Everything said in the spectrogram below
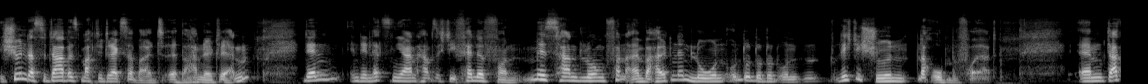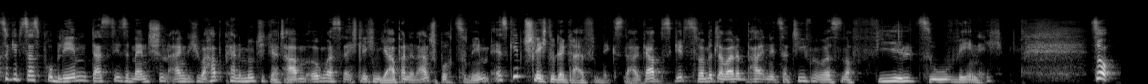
schön, dass du da bist, mach die Drecksarbeit äh, behandelt werden. Denn in den letzten Jahren haben sich die Fälle von Misshandlung, von einbehaltenen Lohn und und und und, und richtig schön nach oben befeuert. Ähm, dazu gibt es das Problem, dass diese Menschen eigentlich überhaupt keine Möglichkeit haben, irgendwas rechtlich in Japan in Anspruch zu nehmen. Es gibt schlicht und ergreifend nichts. Da gibt es zwar mittlerweile ein paar Initiativen, aber es ist noch viel zu wenig. So,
